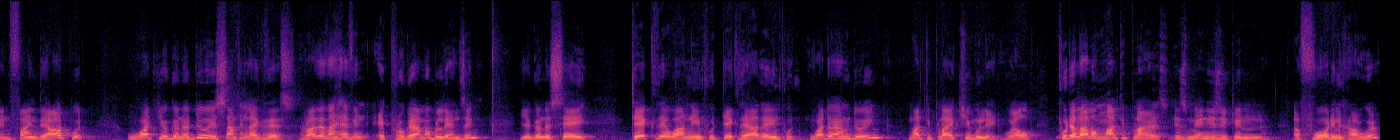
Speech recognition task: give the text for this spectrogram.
and find the output, what you're going to do is something like this. Rather than having a programmable engine, you're going to say, take the one input, take the other input. What am I doing? Multiply, accumulate. Well, put a lot of multipliers, as many as you can afford in hardware.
